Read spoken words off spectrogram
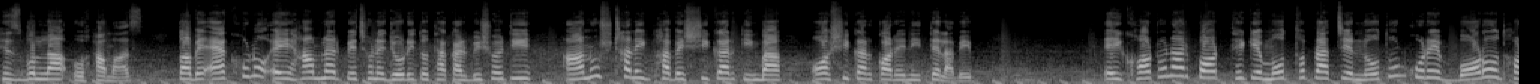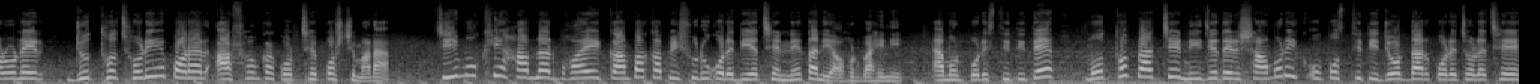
হিজবুল্লাহ ও হামাস। তবে এখনও এই হামলার পেছনে জড়িত থাকার বিষয়টি আনুষ্ঠানিকভাবে স্বীকার কিংবা অস্বীকার করেনি তেলাবিব এই ঘটনার পর থেকে মধ্যপ্রাচ্যে নতুন করে বড় ধরনের যুদ্ধ ছড়িয়ে পড়ার আশঙ্কা করছে পশ্চিমারা। ত্রিমুখী হামলার ভয়ে কাঁপাকাঁপি শুরু করে দিয়েছেন নেতানিয়াহুর বাহিনী। এমন পরিস্থিতিতে মধ্যপ্রাচ্যে নিজেদের সামরিক উপস্থিতি জোরদার করে চলেছে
